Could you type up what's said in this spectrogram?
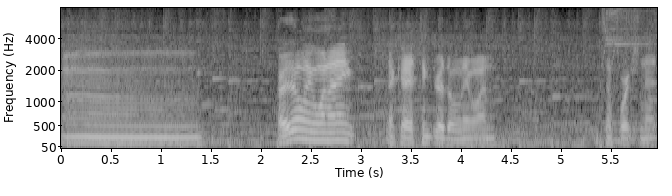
Mm, are you the only one I... Okay, I think you're the only one. It's unfortunate.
